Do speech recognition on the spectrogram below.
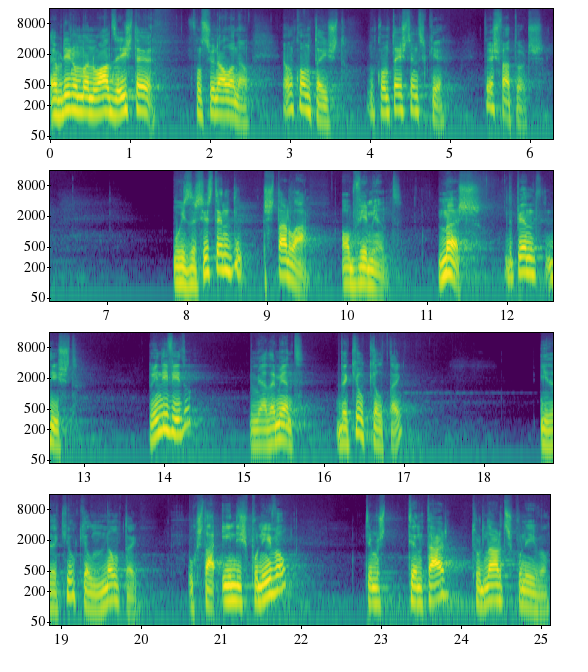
abrir um manual e dizer isto é funcional ou não. É um contexto. Um contexto entre quê? Três fatores. O exercício tem de estar lá, obviamente. Mas depende disto. Do indivíduo, nomeadamente daquilo que ele tem e daquilo que ele não tem. O que está indisponível, temos de tentar tornar disponível.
